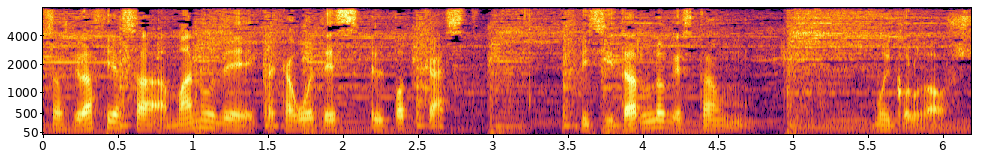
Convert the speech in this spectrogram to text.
Muchas gracias a Manu de Cacahuetes el podcast. Visitarlo que están muy colgados.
